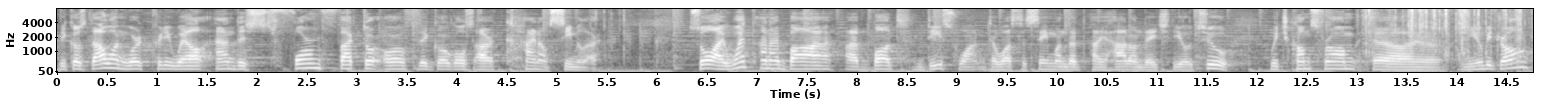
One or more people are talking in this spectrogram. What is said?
because that one worked pretty well and the form factor of the goggles are kind of similar. So I went and I, buy, I bought this one that was the same one that I had on the HDO2 which comes from uh, Nubidrone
